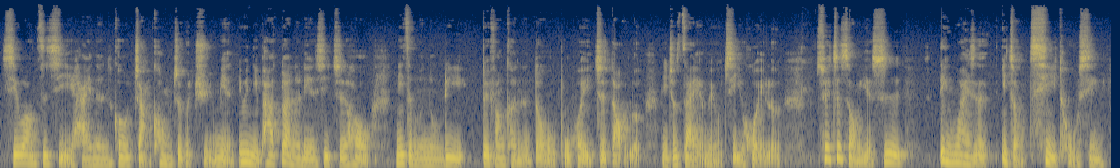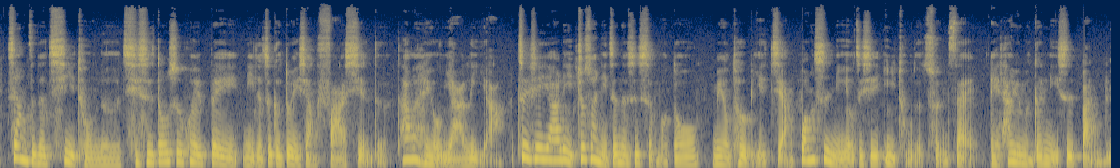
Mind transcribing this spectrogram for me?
希望自己还能够掌控这个局面，因为你怕断了联系之后，你怎么努力？对方可能都不会知道了，你就再也没有机会了。所以这种也是另外的一种企图心。这样子的企图呢，其实都是会被你的这个对象发现的，他会很有压力啊。这些压力，就算你真的是什么都没有特别讲，光是你有这些意图的存在，哎，他原本跟你是伴侣，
